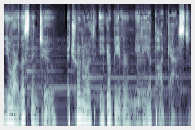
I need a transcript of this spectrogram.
You are listening to a True North Eager Beaver Media Podcast.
